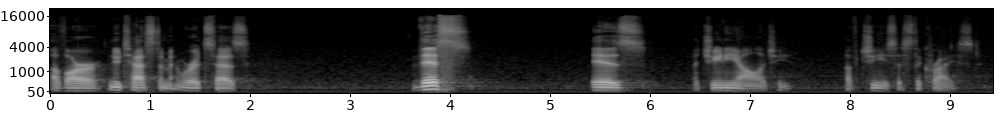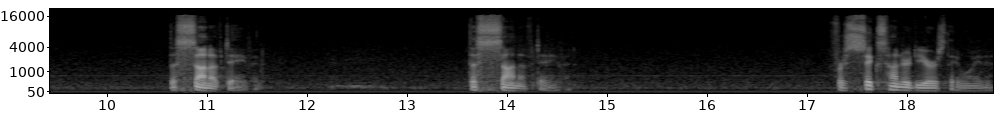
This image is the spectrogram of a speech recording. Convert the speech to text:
of our New Testament, where it says, This is a genealogy of Jesus the Christ, the Son of David. The Son of David. For 600 years they waited.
